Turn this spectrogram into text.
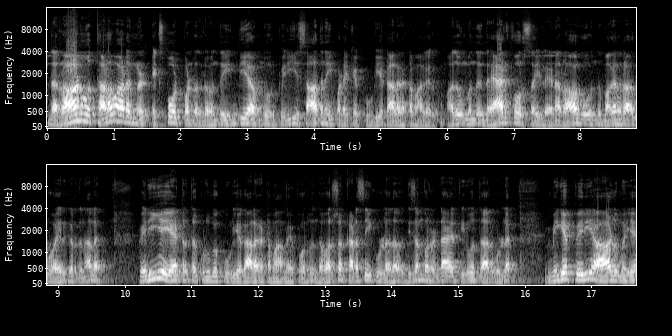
இந்த இராணுவ தளவாடங்கள் எக்ஸ்போர்ட் பண்ணுறதுல வந்து இந்தியா வந்து ஒரு பெரிய சாதனை படைக்கக்கூடிய காலகட்டமாக இருக்கும். அதுவும் வந்து இந்த ஏர்ஃபோர்ஸ் சைடில் ஏன்னா ராகு வந்து மகர ராகுவாக இருக்கிறதுனால பெரிய ஏற்றத்தை கொடுக்கக்கூடிய காலகட்டமாக அமைய போகிறது இந்த வருஷம் கடைசிக்குள்ள அதாவது டிசம்பர் ரெண்டாயிரத்தி இருபத்தாறுக்குள்ளே மிகப்பெரிய ஆளுமையை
